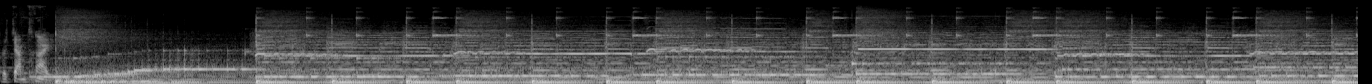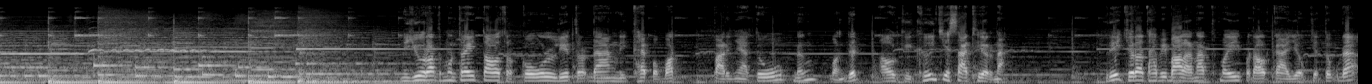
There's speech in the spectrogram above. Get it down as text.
ប្រចាំថ្ងៃ យុរដ្ឋមន្ត្រីតត្រកូលលាតត្រដាងនិខេបបតបរិញ្ញាទូនិងបណ្ឌិតឲ្យគេឃើញជាសាធារណៈរាជរដ្ឋាភិបាលអាណត្តិថ្មីបដោតការយកចិត្តទុកដាក់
